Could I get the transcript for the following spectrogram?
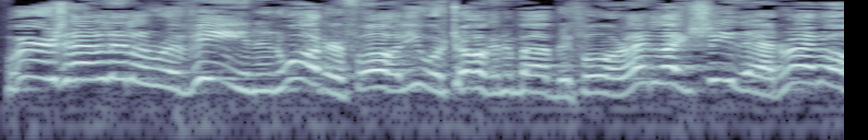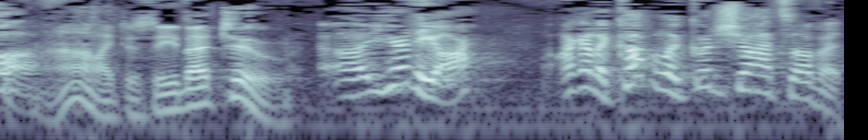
where's that little ravine and waterfall you were talking about before? I'd like to see that right off. I'd like to see that, too. Uh, here they are. I got a couple of good shots of it.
